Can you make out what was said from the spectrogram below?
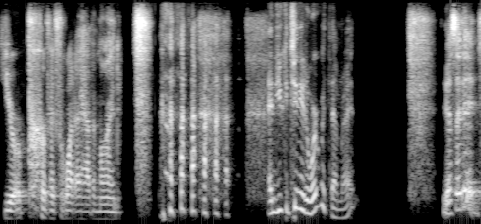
You're perfect for what I have in mind. and you continue to work with them, right? Yes, I did.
